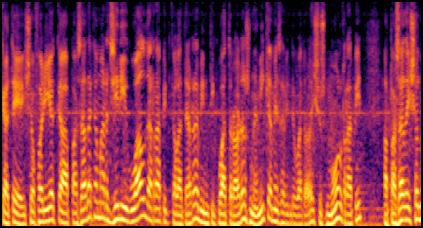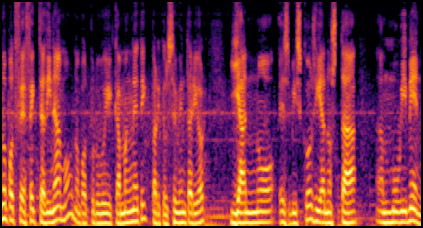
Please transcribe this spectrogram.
que té. Això faria que, a pesar de que Mart giri igual de ràpid que la Terra, 24 hores, una mica més de 24 hores, això és molt ràpid, a pesar d'això no pot fer efecte dinamo, no pot produir camp magnètic perquè el seu interior ja no és viscós i ja no està en moviment,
